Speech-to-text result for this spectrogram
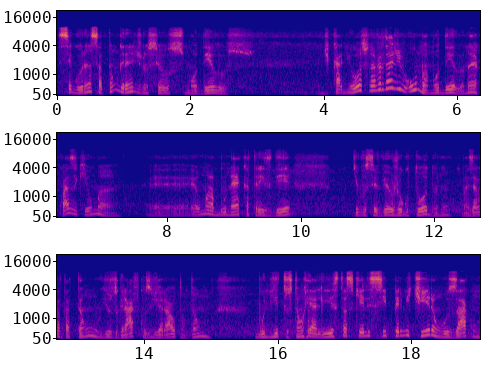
segurança tão grande nos seus modelos de carne e osso, na verdade uma modelo, né? Quase que uma é uma boneca 3D que você vê o jogo todo, né? Mas ela tá tão e os gráficos em geral estão tão bonitos, tão realistas que eles se permitiram usar com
